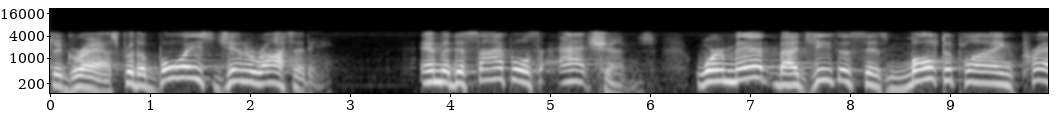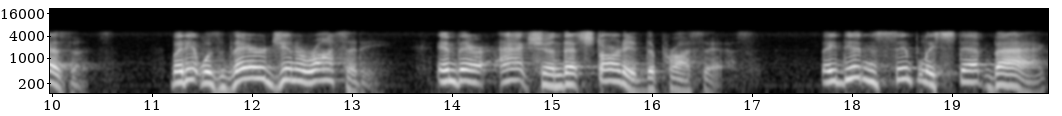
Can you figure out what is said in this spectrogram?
to grasp. For the boy's generosity and the disciples' actions were met by Jesus' multiplying presence, but it was their generosity and their action that started the process. They didn't simply step back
